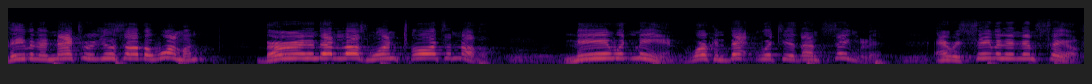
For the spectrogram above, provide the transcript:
Leaving the natural use of the woman, burning that lust one towards another. Men with men, working that which is unseemly, and receiving in themselves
